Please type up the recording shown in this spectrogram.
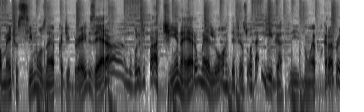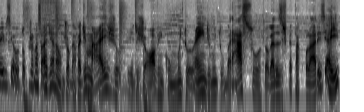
Realmente, o Simmons, na época de Braves, era luva de platina, era o melhor defensor da liga. E não é porque era Braves e eu tô puxando a sardinha, não. Jogava demais, ele jovem, com muito range, muito braço, jogadas espetaculares, e aí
